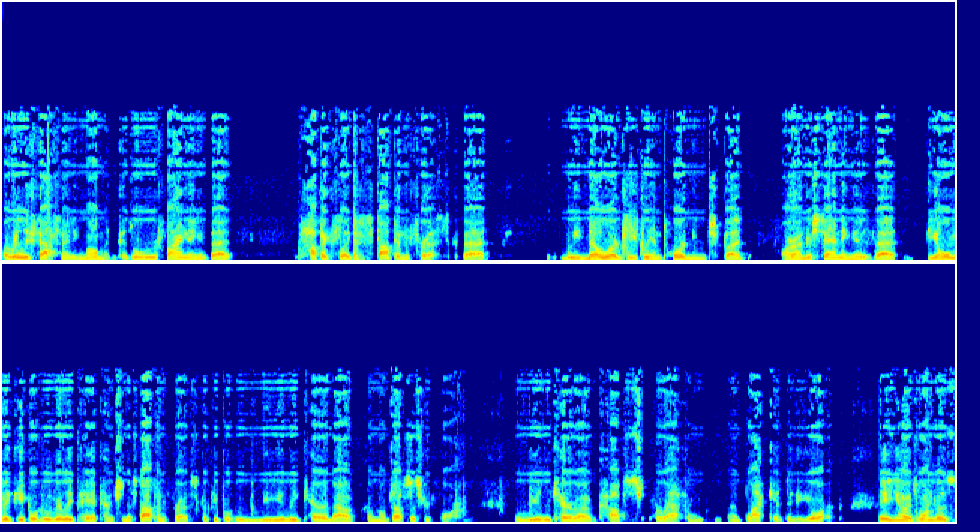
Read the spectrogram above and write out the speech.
a really fascinating moment because what we were finding is that topics like stop and frisk that we know are deeply important, but our understanding is that the only people who really pay attention to stop and frisk are people who really care about criminal justice reform who really care about cops harassing uh, black kids in New York. It, you know, it's one of those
